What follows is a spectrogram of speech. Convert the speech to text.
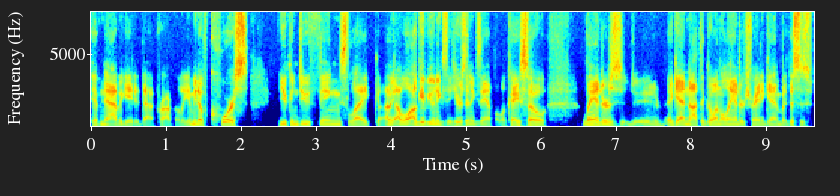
have navigated that properly. I mean, of course, you can do things like i mean well i'll give you an ex- here's an example okay? So LANDR's again not to go on the LANDR train again but this is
